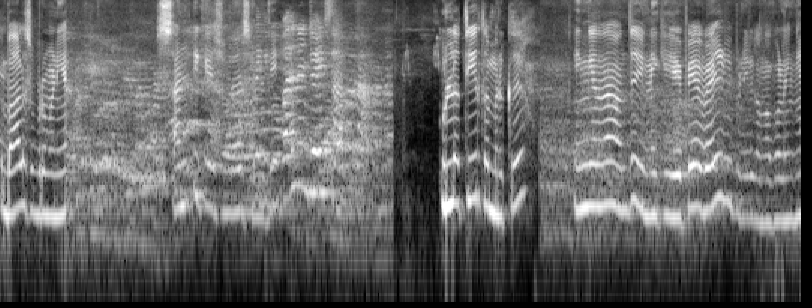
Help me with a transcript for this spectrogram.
இங்கே பாலசுப்ரமணியன் சண்டிகேஸ்வரர் சன்னதி. உள்ள தீர்த்தம் இருக்குது இங்கே தான் வந்து இன்னைக்கு பே வேள்வி பண்ணியிருக்காங்க போலங்க.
